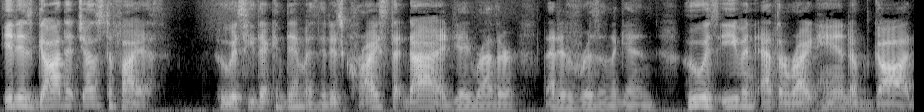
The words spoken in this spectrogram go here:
It is God that justifieth. Who is he that condemneth? It is Christ that died, yea, rather, that is risen again. Who is even at the right hand of God,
